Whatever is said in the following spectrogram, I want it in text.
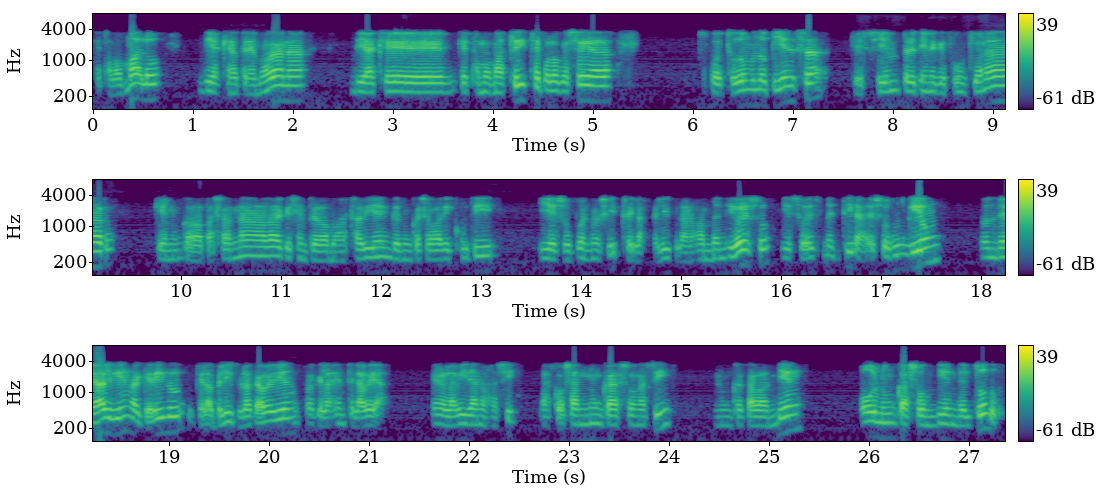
que estamos malos, días que no tenemos ganas, días que, que estamos más tristes por lo que sea. Pues todo el mundo piensa que siempre tiene que funcionar, que nunca va a pasar nada, que siempre vamos a estar bien, que nunca se va a discutir y eso pues no existe y las películas. Nos han vendido eso y eso es mentira, eso es un guion donde alguien ha querido que la película acabe bien para que la gente la vea, pero la vida no es así, las cosas nunca son así, nunca acaban bien o nunca son bien del todo.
